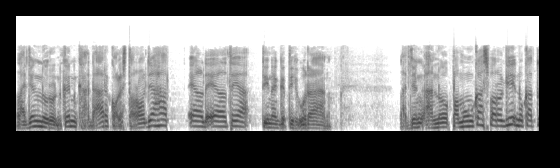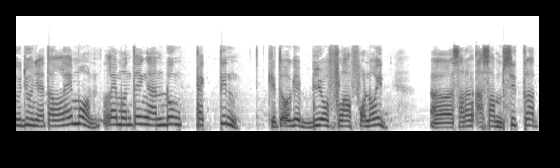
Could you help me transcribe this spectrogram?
lajeng nurunkan kadar kolesterol jahat LDL tea tina getih urang. Lajeng anu pamungkas parogi nuka tujuh nyata lemon. Lemon teh ngandung pektin gitu oge bioflavonoid. Eh, e, sarang asam sitrat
